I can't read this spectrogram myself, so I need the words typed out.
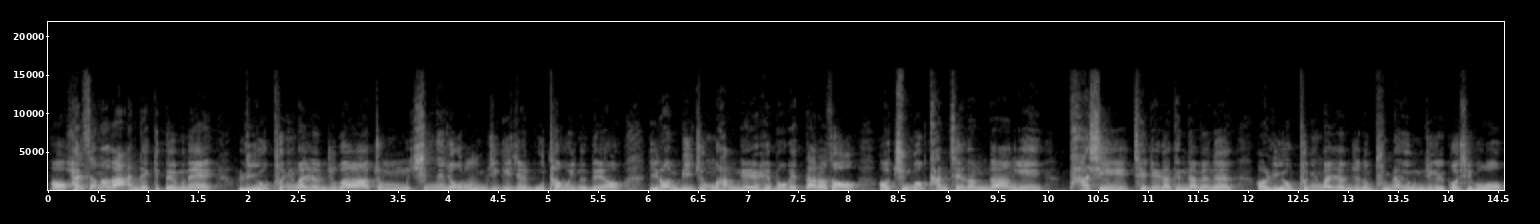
어, 활성화가 안 됐기 때문에 리오프닝 관련주가 좀 심리적으로 움직이질 못하고 있는데요. 이런 미중 관계 회복에 따라서 어, 중국 단체 관광이 다시 재개가 된다면은 어, 리오프닝 관련주는 분명히 움직일 것이고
